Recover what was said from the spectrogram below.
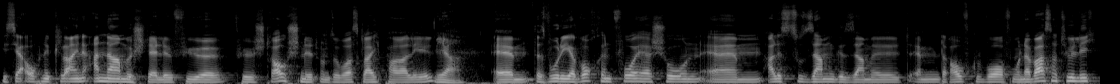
ist ja auch eine kleine Annahmestelle für, für Strauchschnitt und sowas gleich parallel. Ja. Ähm, das wurde ja Wochen vorher schon ähm, alles zusammengesammelt, ähm, draufgeworfen. Und da war es natürlich,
